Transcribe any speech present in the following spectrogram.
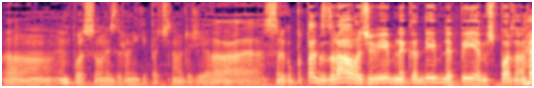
Uh, in pol so oni zdravniki pač tam režijo. "A, Sem rekel, pa tako zdravo živim, ne kadim, ne pijem, športam.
